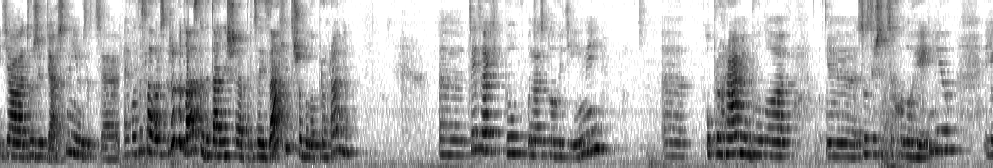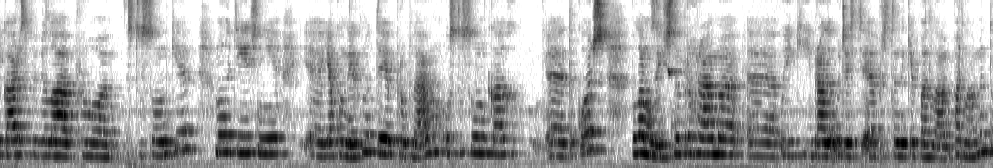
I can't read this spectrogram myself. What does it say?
Я дуже вдячна їм за це. Е, Владислава, розкажи, будь ласка, детальніше про цей захід, що було в програмі. Е, Цей захід був у нас благодійний. Е, У програмі була зустріч з психологинею, яка розповіла про стосунки молодіжні, як уникнути проблем у стосунках. Також була музична програма, у якій брали участь е, представники парламенту,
